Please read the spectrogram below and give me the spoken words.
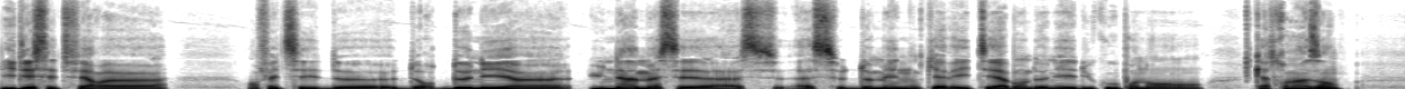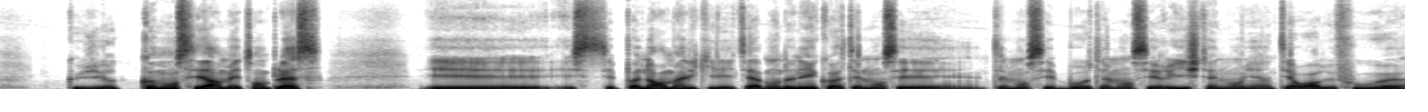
L'idée, c'est de faire. euh, en fait, c'est de, de redonner euh, une âme à, ce, à ce domaine qui avait été abandonné, du coup, pendant 80 ans, que j'ai commencé à remettre en place. Et, et c'est pas normal qu'il ait été abandonné, quoi. Tellement c'est, tellement c'est beau, tellement c'est riche, tellement il y a un terroir de fou. euh.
